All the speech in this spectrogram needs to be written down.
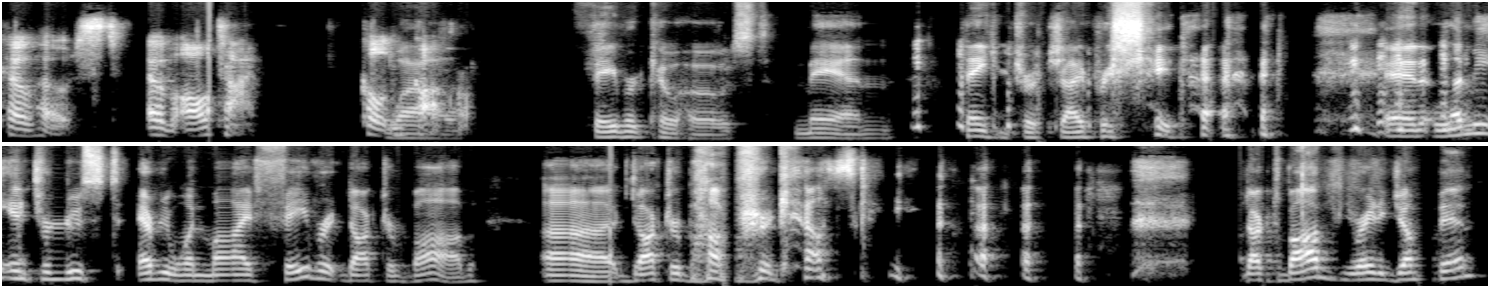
co host of all time, Colton wow. Cockrell. Favorite co host, man. Thank you, Trish. I appreciate that. and let me introduce to everyone my favorite Dr. Bob, uh, Dr. Bob Rakowski. Dr. Bob, you ready to jump in?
